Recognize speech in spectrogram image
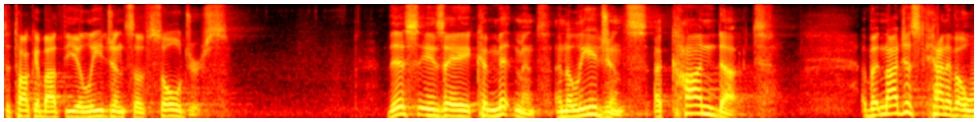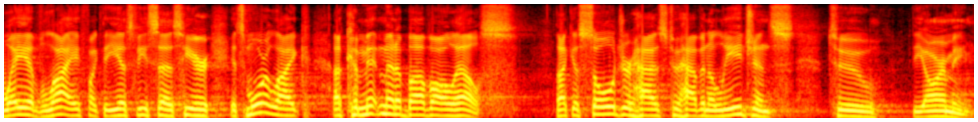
to talk about the allegiance of soldiers. This is a commitment, an allegiance, a conduct, but not just kind of a way of life, like the ESV says here. It's more like a commitment above all else, like a soldier has to have an allegiance to the army.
